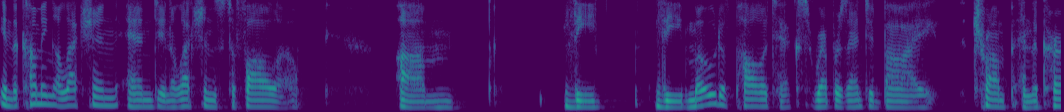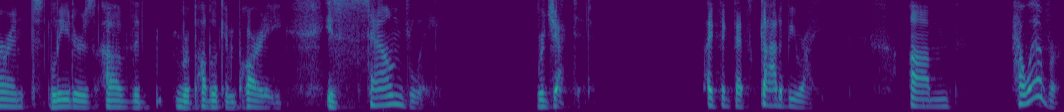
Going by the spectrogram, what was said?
in the coming election and in elections to follow, um, the the mode of politics represented by Trump and the current leaders of the Republican Party is soundly rejected. I think that's got to be right. Um, however,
